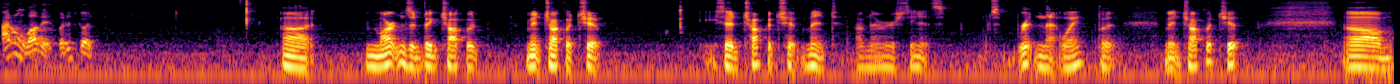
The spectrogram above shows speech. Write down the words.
I don't love it, but it's good. Uh, Martin's a big chocolate, mint chocolate chip. He said chocolate chip mint. I've never seen it. It's, it's written that way, but mint chocolate chip. Um.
